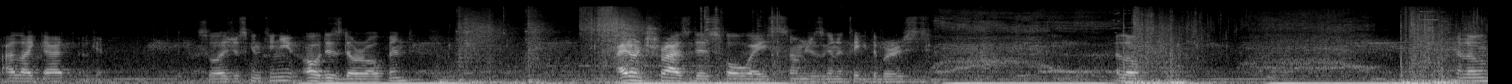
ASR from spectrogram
I like that. Okay. So let's just continue. Oh, this door opened. I don't trust this hallway, so I'm just gonna take the burst. Hello. Hello.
